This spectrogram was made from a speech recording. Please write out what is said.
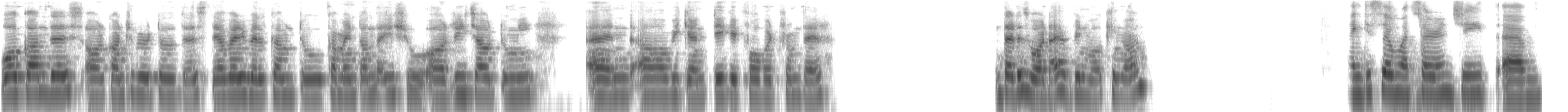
work on this or contribute to this, they're very welcome to comment on the issue or reach out to me and uh, we can take it forward from there. That is what I have been working on. Thank you so much, Saranjeet, um,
